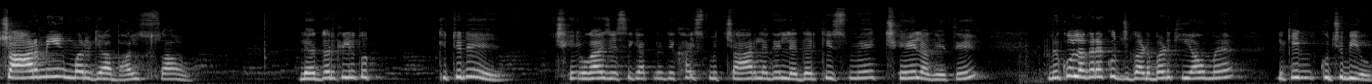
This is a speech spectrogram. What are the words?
चार में मर गया भाई साहब। लेदर के लिए तो कितने छः तो गाइस जैसे कि आपने देखा, इसमें चार लगे, लेदर के इसमें छः लगे थे। मेरे को लग रहा है कुछ गड़बड़ किया हूँ मैं, लेकिन कुछ भी हो,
